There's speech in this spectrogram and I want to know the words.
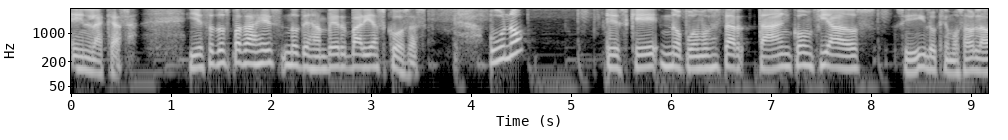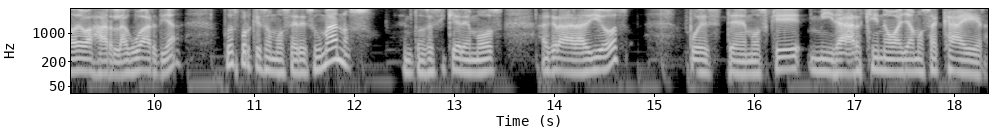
en la casa. Y estos dos pasajes nos dejan ver varias cosas. Uno, es que no podemos estar tan confiados, ¿sí? Lo que hemos hablado de bajar la guardia, pues porque somos seres humanos. Entonces, si queremos agradar a Dios, pues tenemos que mirar que no vayamos a caer,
